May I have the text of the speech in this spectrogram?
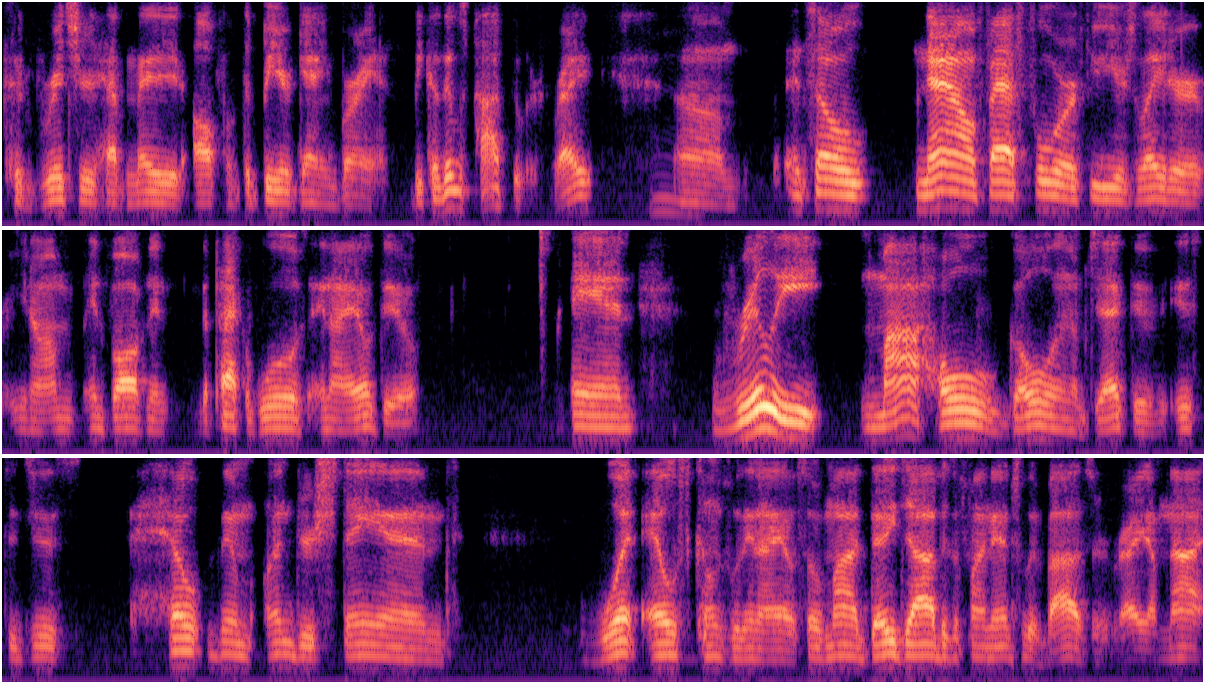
could Richard have made off of the beer gang brand? Because it was popular, right? Mm-hmm. Um, and so now, fast forward a few years later, you know, I'm involved in the Pack of Wolves NIL deal. And really, my whole goal and objective is to just help them understand what else comes with NIL. So my day job is a financial advisor, right? I'm not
